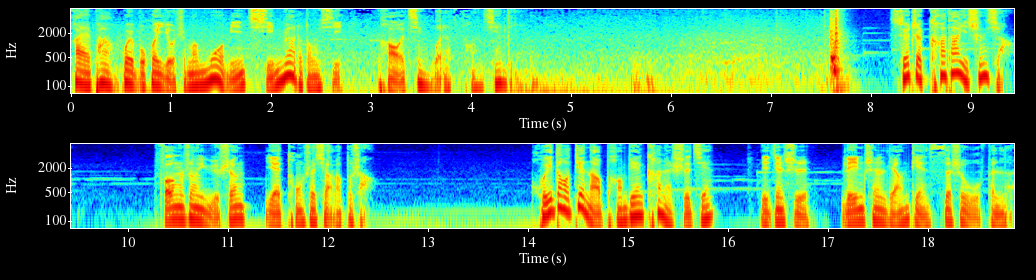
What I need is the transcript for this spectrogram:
害怕会不会有什么莫名其妙的东西跑进我的房间里？随着咔嗒一声响，风声雨声也同时小了不少。回到电脑旁边看了时间，已经是凌晨两点四十五分了。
